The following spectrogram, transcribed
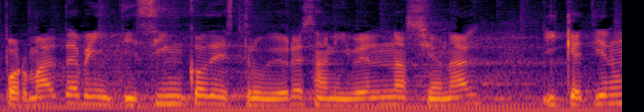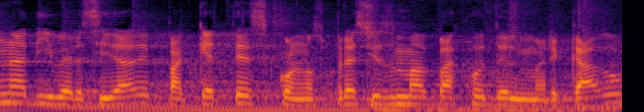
por más de 25 distribuidores a nivel nacional y que tiene una diversidad de paquetes con los precios más bajos del mercado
